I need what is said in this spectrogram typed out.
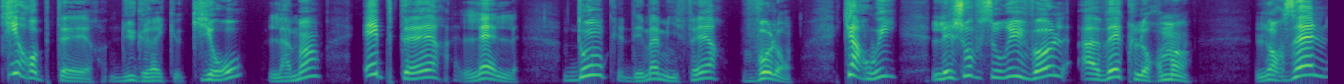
chiroptères, du grec chiro, la main, et ptère, l'aile, donc des mammifères volants. Car oui, les chauves-souris volent avec leurs mains. Leurs ailes,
